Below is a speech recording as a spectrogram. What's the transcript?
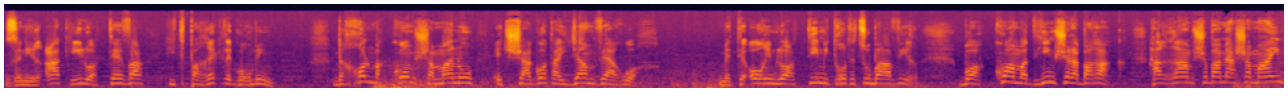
זה נראה כאילו הטבע התפרק לגורמים. בכל מקום שמענו את שאגות הים והרוח. מטאורים לוהטים התרוצצו באוויר, בוהקו המדהים של הברק. הרעם שבא מהשמיים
